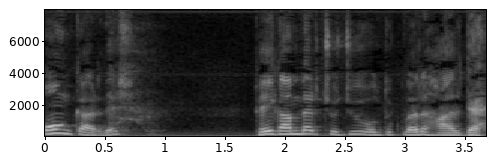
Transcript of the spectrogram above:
on kardeş peygamber çocuğu oldukları halde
